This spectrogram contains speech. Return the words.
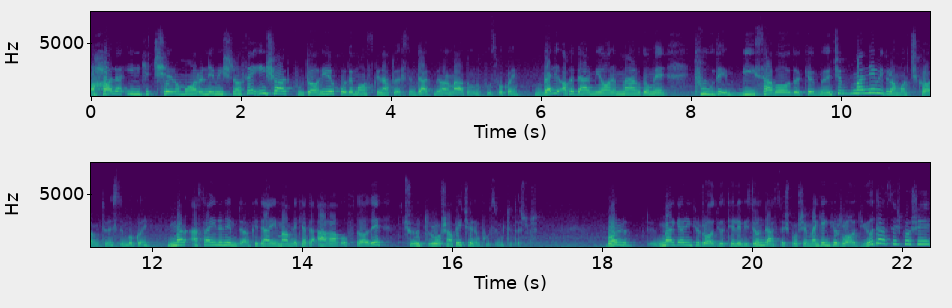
حالا اینی که چرا ما رو نمی‌شناسه این شاید کوتاهی خود ماست که نتونستیم در میان مردم نفوذ بکنیم. ولی آخه در میان مردم تود بی سواد که من نمی‌دونم ما چی کار می‌تونستیم بکنیم. من اصلا اینو نمی‌دونم که در این مملکت عقب افتاده روشنفکر چه نفوذی می‌تونه داشته باشه. والا مگر اینکه رادیو تلویزیون دستش باشه مگر اینکه رادیو دستش باشه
